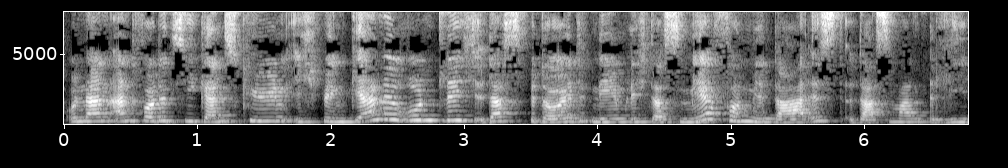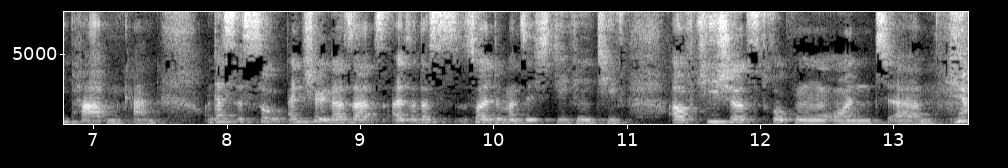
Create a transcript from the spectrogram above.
Und dann antwortet sie ganz kühn, ich bin gerne rundlich. Das bedeutet nämlich, dass mehr von mir da ist, dass man lieb haben kann. Und das ist so ein schöner Satz. Also das sollte man sich definitiv auf T-Shirts drucken und ähm, ja.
